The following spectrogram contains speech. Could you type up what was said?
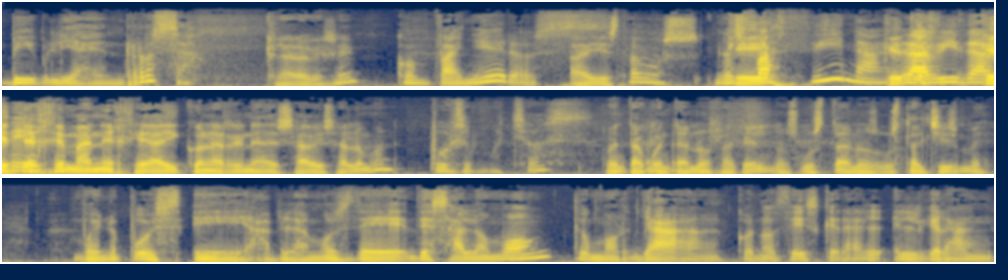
Biblia en rosa. Claro que sí. Compañeros. Ahí estamos. Nos fascina la vida ¿Qué teje maneje hay con la reina de Saba y Salomón? Pues muchos. Cuenta, cuéntanos, Raquel. Nos gusta, nos gusta el chisme. Bueno, pues eh, hablamos de, Salomón, como ya conocéis que era el, gran,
